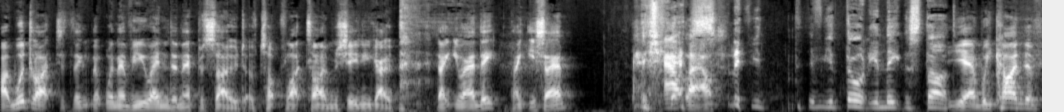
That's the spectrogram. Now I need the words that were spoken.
I would like to think that whenever you end an episode of Top Flight Time Machine, you go, "Thank you, Andy. Thank you, Sam." Out loud. If you if you don't, you need to start. Yeah, we kind of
